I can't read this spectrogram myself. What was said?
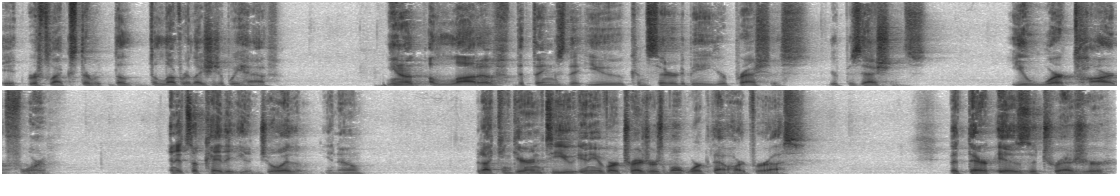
it reflects the, the, the love relationship we have. You know, a lot of the things that you consider to be your precious, your possessions, you worked hard for them. And it's okay that you enjoy them, you know? But I can guarantee you, any of our treasures won't work that hard for us. But there is a treasure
